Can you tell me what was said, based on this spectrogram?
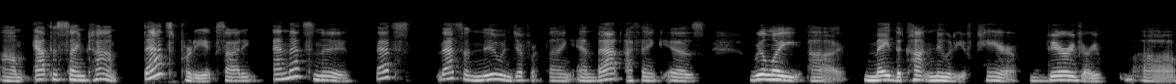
um, at the same time. That's pretty exciting and that's new. That's that's a new and different thing, and that I think is really uh, made the continuity of care very very uh,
